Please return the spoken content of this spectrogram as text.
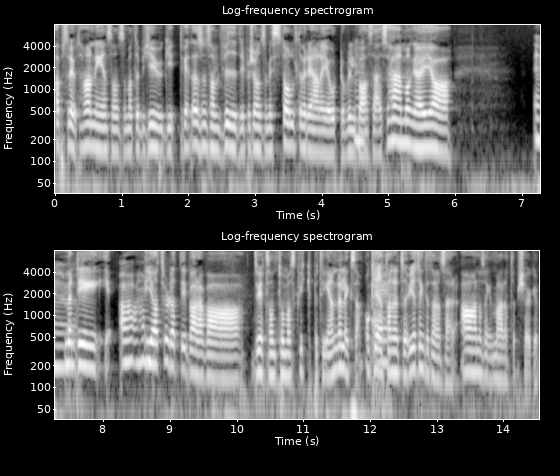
Absolut, han är en sån som har typ ljugit, du vet alltså en sån vidrig person som är stolt över det han har gjort och vill vara så här, så här många är jag. Eh, Men det, ja, han- jag trodde att det bara var, du vet som Thomas Quick beteende liksom. Okej Nej. att han är typ, jag tänkte att han är så här, ja han har säkert mördat typ 20.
